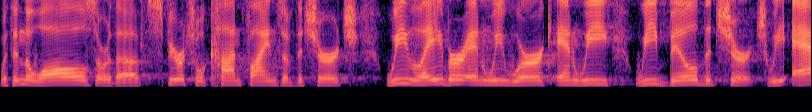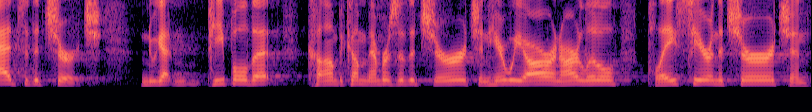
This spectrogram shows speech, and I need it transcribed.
within the walls or the spiritual confines of the church, we labor and we work and we, we build the church, we add to the church. And we got people that come become members of the church. And here we are in our little place here in the church. And,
